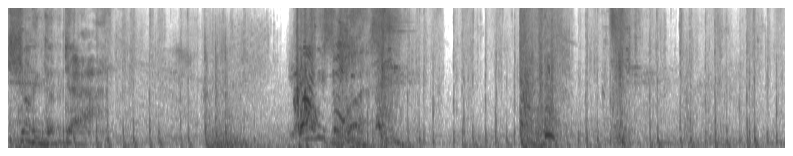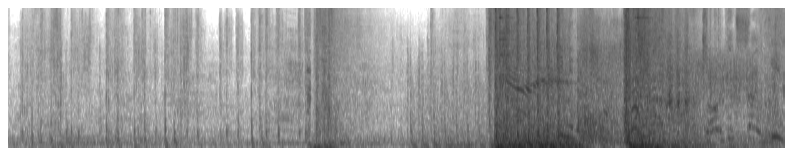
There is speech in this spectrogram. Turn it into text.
Shutting them down. Enemy suppressed. Target sighted.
